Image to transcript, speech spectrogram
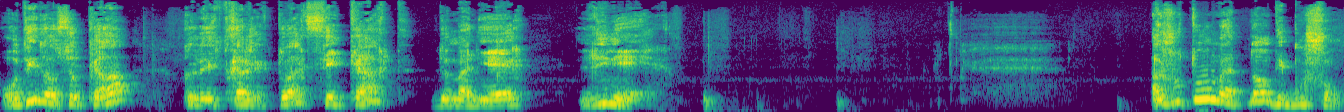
On dit dans ce cas que les trajectoires s'écartent de manière linéaire. Ajoutons maintenant des bouchons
